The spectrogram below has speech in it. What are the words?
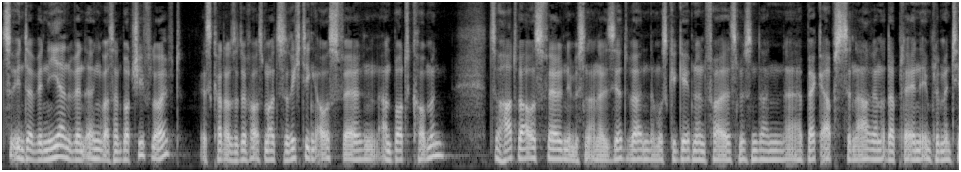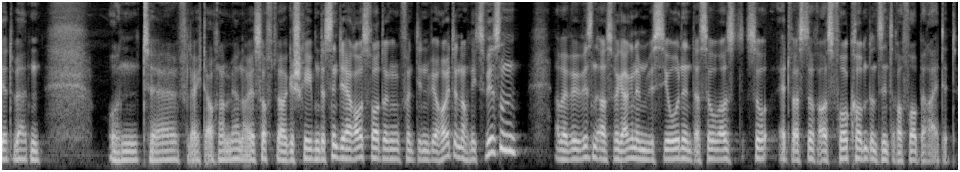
zu intervenieren, wenn irgendwas an Bord schiefläuft. Es kann also durchaus mal zu richtigen Ausfällen an Bord kommen, zu Hardware-Ausfällen, die müssen analysiert werden, da muss gegebenenfalls müssen dann äh, Backup-Szenarien oder Pläne implementiert werden und äh, vielleicht auch noch mehr neue Software geschrieben. Das sind die Herausforderungen, von denen wir heute noch nichts wissen, aber wir wissen aus vergangenen Missionen, dass sowas, so etwas durchaus vorkommt und sind darauf vorbereitet.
